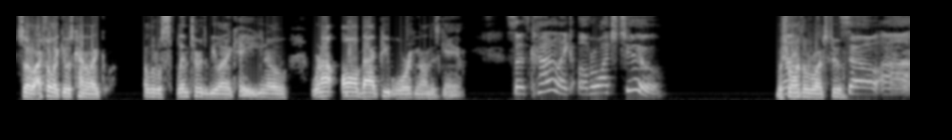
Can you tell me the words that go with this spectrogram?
So I felt like it was kind of like a little splinter to be like, hey, you know, we're not all bad people working on this game. So it's kind of like Overwatch 2. What's No. wrong with Overwatch 2? So, uh,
